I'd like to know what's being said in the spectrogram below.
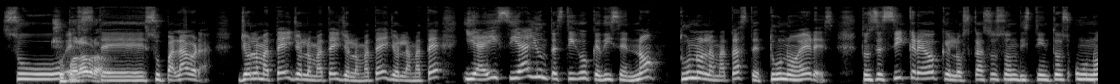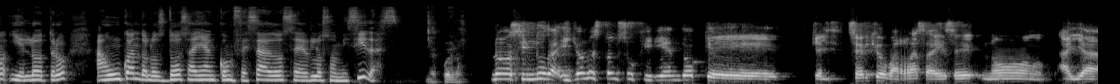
su, su, palabra. Este, su palabra. Yo lo maté, yo lo maté, yo lo maté, yo la maté. Y ahí sí hay un testigo que dice, no, tú no la mataste, tú no eres. Entonces sí creo que los casos son distintos uno y el otro, aun cuando los dos hayan confesado ser los homicidas. De acuerdo. No, sin duda. Y yo no estoy sugiriendo que, que el Sergio Barraza ese no haya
